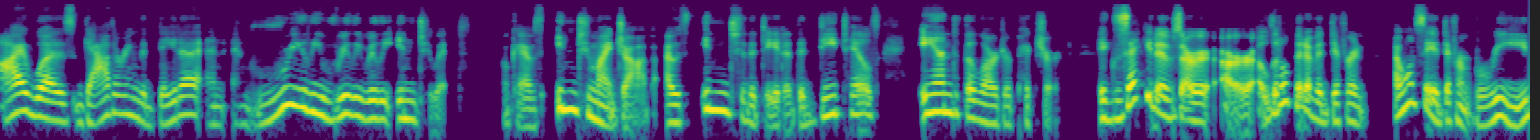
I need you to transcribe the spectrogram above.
I was gathering the data and and really really really into it. Okay, I was into my job. I was into the data, the details and the larger picture. Executives are are a little bit of a different I won't say a different breed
